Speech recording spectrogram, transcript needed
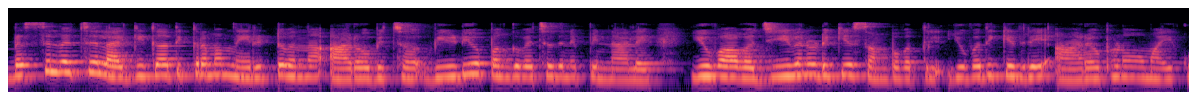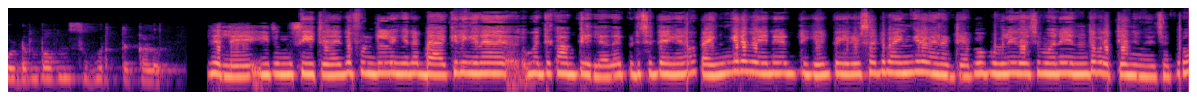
ബസിൽ വെച്ച് ലൈംഗികാതിക്രമം നേരിട്ടുവെന്ന് ആരോപിച്ച് വീഡിയോ പങ്കുവച്ചതിന് പിന്നാലെ യുവാവ് ജീവനൊടുക്കിയ സംഭവത്തിൽ യുവതിക്കെതിരെ ആരോപണവുമായി കുടുംബവും സുഹൃത്തുക്കളും ഇതല്ലേ? ഇരുന്ന് സീറ്റ് അതിന്റെ ഫ്രണ്ടിൽ ഇങ്ങനെ ബാക്കിൽ ഇങ്ങനെ മറ്റേ കമ്പിയില്ല? അത് പിടിച്ചിട്ട് ഇങ്ങനെ ഭയങ്കര വേനായിട്ടിരിക്കും പീരീഡ്സ് ആയിട്ട് ഭയങ്കര വേദനയായിട്ട് അപ്പൊ പുള്ളി ചോദിച്ചു മോനെ എന്ത് പറ്റിയെന്ന് ചോദിച്ചപ്പോ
